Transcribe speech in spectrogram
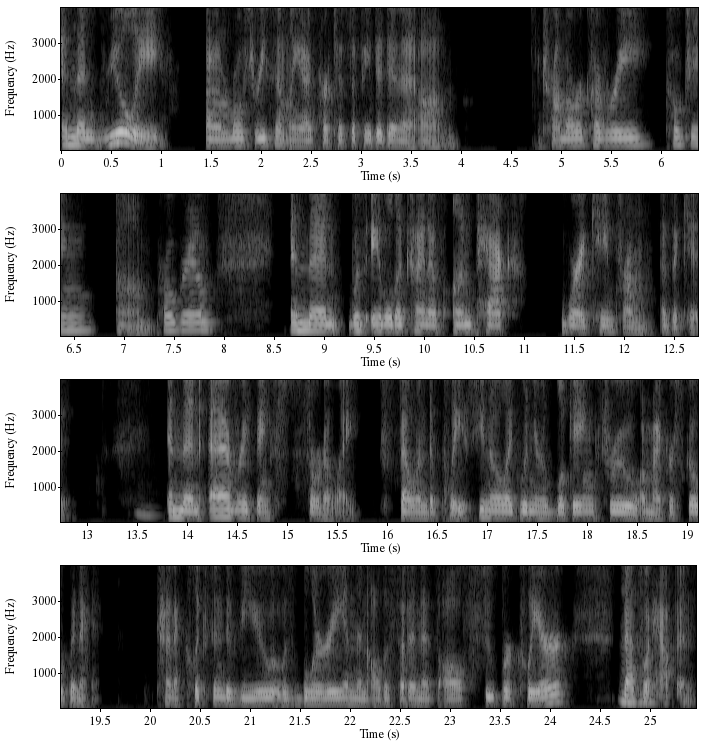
And then, really, um, most recently, I participated in a um, trauma recovery coaching um, program and then was able to kind of unpack where I came from as a kid. Mm. And then everything sort of like fell into place you know like when you're looking through a microscope and it kind of clicks into view it was blurry and then all of a sudden it's all super clear that's mm-hmm. what happened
